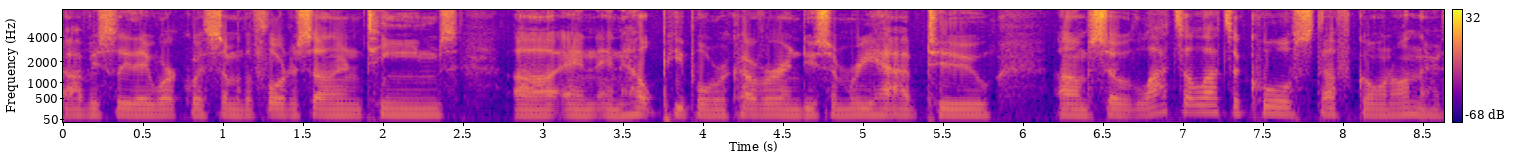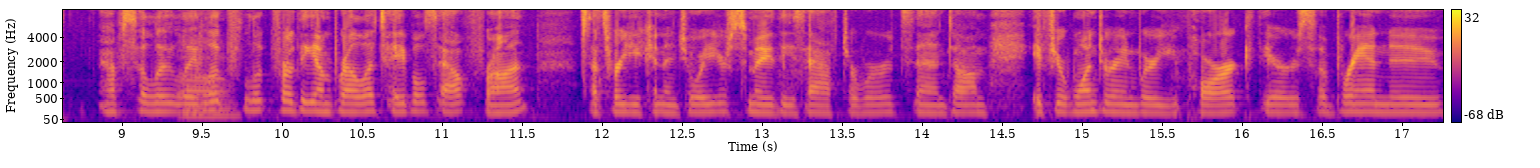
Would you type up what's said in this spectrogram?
obviously, they work with some of the Florida Southern teams uh, and and help people recover and do some rehab too. Um, so lots of lots of cool stuff going on there. Absolutely. Um, look look for the umbrella tables out front. That's where you can enjoy your smoothies afterwards. And um, if you're wondering where you park, there's a brand new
